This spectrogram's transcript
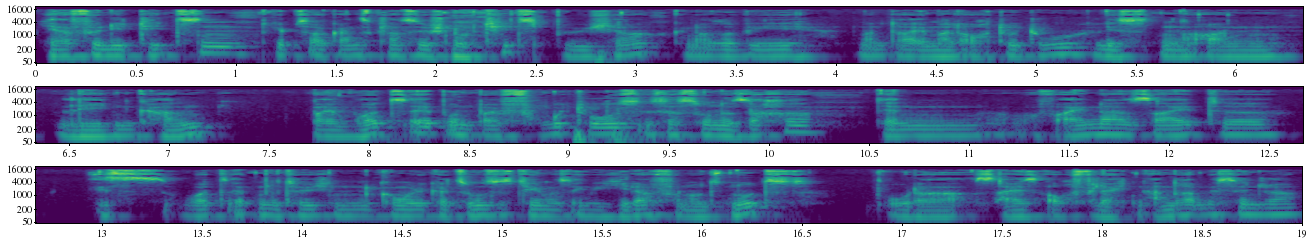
Ja, für Notizen gibt's auch ganz klassisch Notizbücher, genauso wie man da immer auch To-Do-Listen anlegen kann. Bei WhatsApp und bei Fotos ist das so eine Sache, denn auf einer Seite ist WhatsApp natürlich ein Kommunikationssystem, was irgendwie jeder von uns nutzt oder sei es auch vielleicht ein anderer Messenger.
